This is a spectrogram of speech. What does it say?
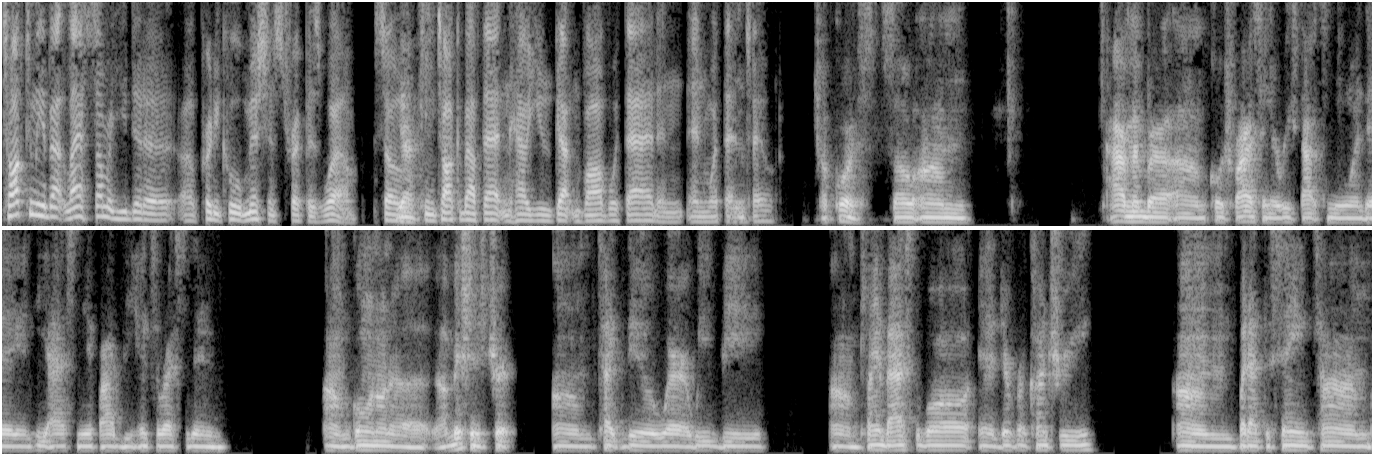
talk to me about last summer. You did a, a pretty cool missions trip as well. So Yes. can you talk about that and how you got involved with that and and what that entailed? Of course. So, um, I remember um, Coach Frierson reached out to me one day, and he asked me if I'd be interested in um, going on a, a missions trip um, type deal where we'd be um, playing basketball in a different country, um, but at the same time,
